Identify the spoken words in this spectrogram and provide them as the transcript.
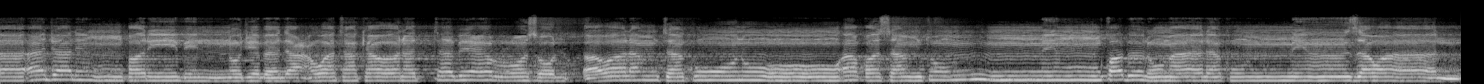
أجل قريب نجب دعوتك ونتبع الرسل. أولم تكونوا أقسمتم من قبل ما لكم من زوال؟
